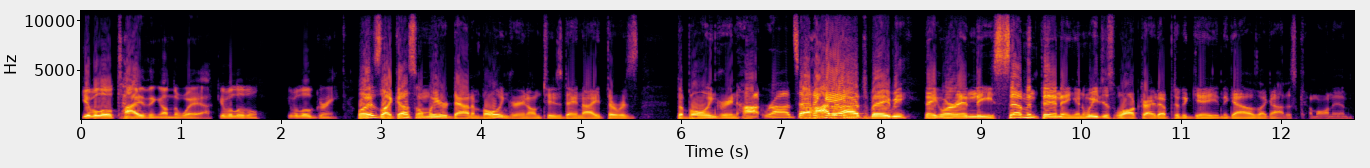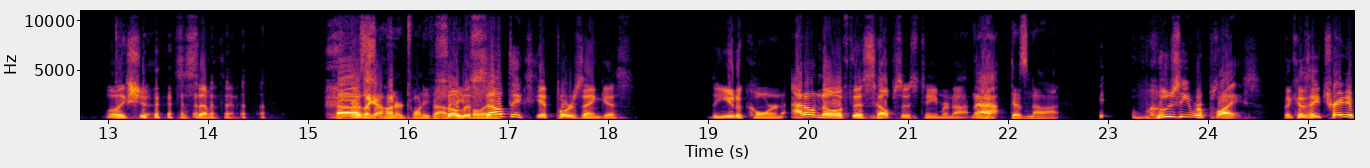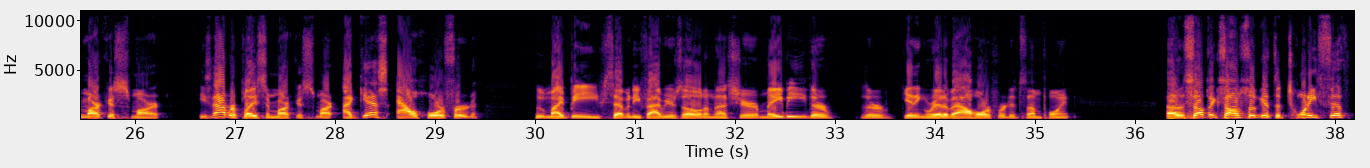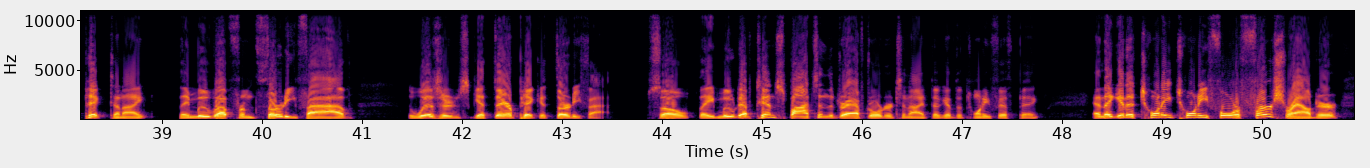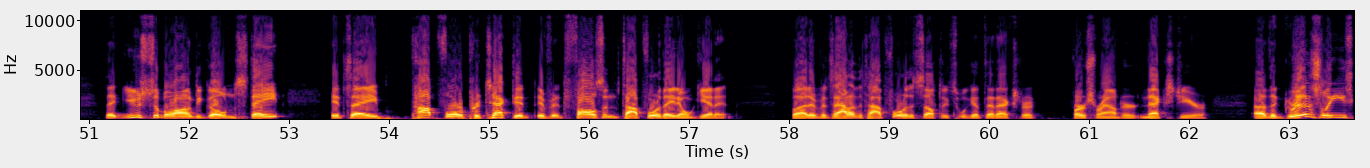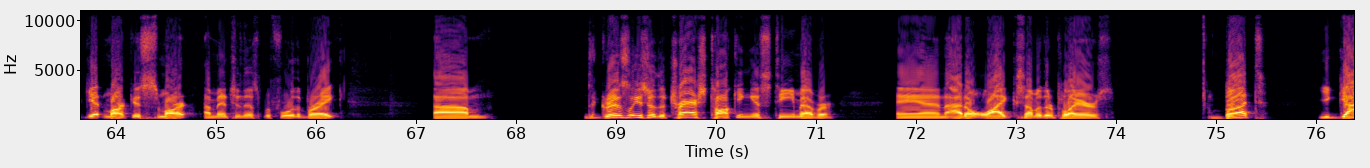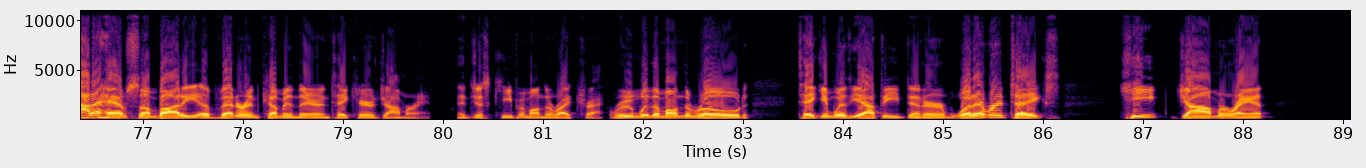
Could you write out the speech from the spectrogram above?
give a little tithing on the way out. Give a little give a little green. Well, it's like us when we were down in Bowling Green on Tuesday night. There was the Bowling Green Hot Rods The had a hot game. rods, baby. They were in the seventh inning, and we just walked right up to the gate, and the guy was like, "I'll just come on in." Well, they should. It's the seventh inning. Uh, was like 125 So the. Celtics get Porzingis, the unicorn. I don't know if this helps his team or not. Now, That does not. who's he replace? Because they traded Marcus Smart. He's not replacing Marcus Smart. I guess Al Horford, who might be 75 years old. I'm not sure. Maybe they're they're getting rid of Al Horford at some point. Uh, the Celtics also get the 25th pick tonight. They move up from 35. The Wizards get their pick at 35. So they moved up 10 spots in the draft order tonight. They'll get the 25th pick. And they get a 2024 first rounder that used to belong to Golden State. It's a top four protected. If it falls in the top four, they don't get it. But if it's out of the top four, the Celtics will get that extra first rounder next year. Uh, the Grizzlies get Marcus Smart. I mentioned this before the break. Um, the Grizzlies are the trash talkingest team ever, and I don't like some of their players. But you got to have somebody, a veteran, come in there and take care of Ja Morant and just keep him on the right track. Room with him on the road, take him with you out to eat dinner, whatever it takes. Keep Ja Morant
